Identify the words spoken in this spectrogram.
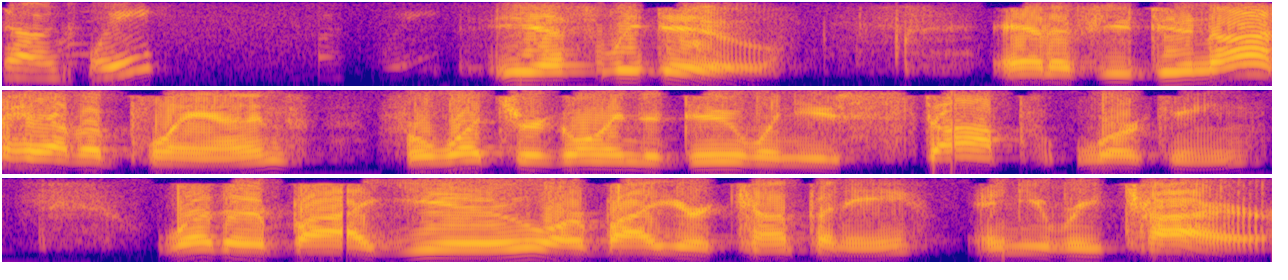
don't we? Yes, we do. And if you do not have a plan for what you're going to do when you stop working, whether by you or by your company and you retire,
